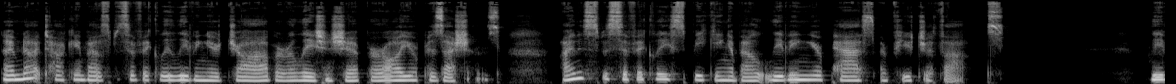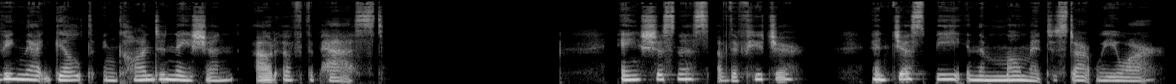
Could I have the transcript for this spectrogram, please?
Now, I'm not talking about specifically leaving your job or relationship or all your possessions. I'm specifically speaking about leaving your past and future thoughts, leaving that guilt and condemnation out of the past, anxiousness of the future, and just be in the moment to start where you are.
